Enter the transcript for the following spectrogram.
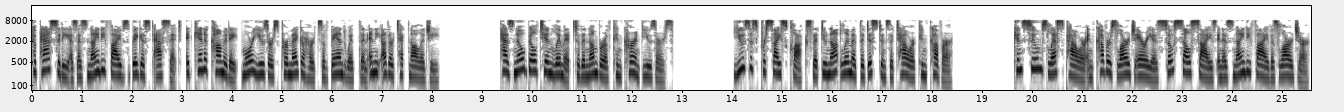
Capacity is IS-95's biggest asset, it can accommodate more users per megahertz of bandwidth than any other technology. Has no built-in limit to the number of concurrent users. Uses precise clocks that do not limit the distance a tower can cover. Consumes less power and covers large areas so cell size in IS-95 is larger.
